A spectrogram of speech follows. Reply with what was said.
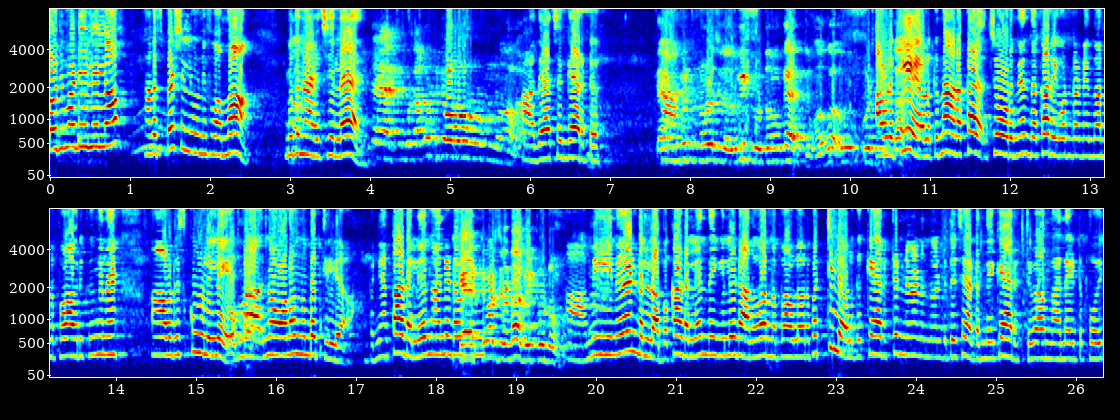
ഒരു മടിയില്ലല്ലോ? നാളെ സ്പെഷ്യൽ യൂണിഫോമാ ബുധനാഴ്ച അല്ലേ? അതെ അച്ഛൻ ക്യാരറ്റ് അവൾക്ക് അവൾക്ക് നാളെ ചോറിന് എന്താ കറി കൊണ്ടുണ്ടെന്ന് പറഞ്ഞപ്പോ അവർക്ക് ഇങ്ങനെ അവിടെ സ്കൂളിലെ നോണൊന്നും പറ്റില്ല. അപ്പൊ ഞാൻ കടല എങ്ങാനും ആ മീന് ഉണ്ടല്ലോ. അപ്പൊ കടല എന്തെങ്കിലും ഇടാന്ന് പറഞ്ഞപ്പോ അവൾ പറഞ്ഞു പറ്റില്ല അവൾക്ക് ക്യാരറ്റ് തന്നെ വേണമെന്ന് പറഞ്ഞിട്ട് ചേട്ടന്റെ ക്യാരറ്റ് വാങ്ങാനായിട്ട് പോയി.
